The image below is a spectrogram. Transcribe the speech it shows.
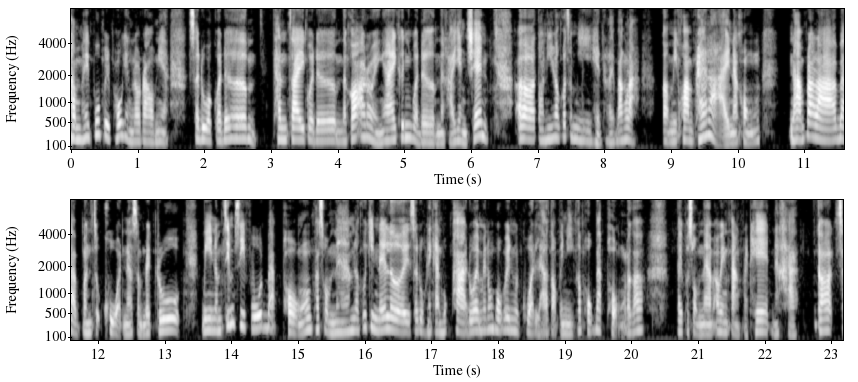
ทำให้ผู้บริโภคอย่างเราๆเนี่ยสะดวกกว่าเดิม ทันใจกว่าเดิม แล้วก็อร่อยง่ายขึ้นกว่าเดิมนะคะ อย่างเช่นตอนนี้เราก็จะมีเห็นอะไรบ้างล่ะ มีความแพร่หลายนะของน้ำปลาร้าแบบบรรจุขวดนะสำเร็จรูป มีน้ำจิ้มซีฟู้ดแบบผงผสมน้ำแล้วก็กินได้เลย สะดวกในการพกพาด้วยไม่ต้องพกเป็นขวดแล้วต่อไปนี้ก็พกแบบผง แล้วก็ไปผสมน้ำเอาเองต่างประเทศนะคะ ก็ส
